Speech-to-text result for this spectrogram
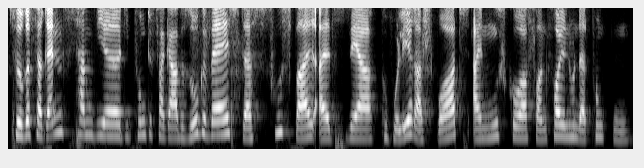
Zur Referenz haben wir die Punktevergabe so gewählt, dass Fußball als sehr populärer Sport einen Moose-Score von vollen 100 Punkten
